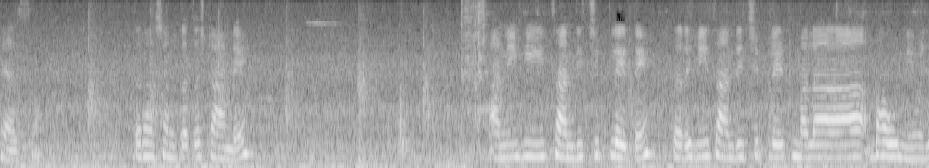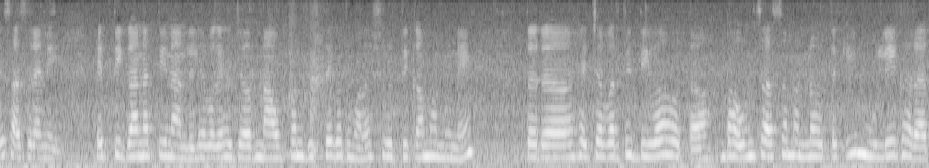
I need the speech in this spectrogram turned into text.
हे असं. तर हा शंखाचा स्टँड आहे. आणि ही चांदीची प्लेट आहे. तर ही चांदीची प्लेट मला भाऊनी म्हणजे सासऱ्याने हे तिघांना तीन आणलेले. बघा ह्याच्यावर नाव पण दिसते का तुम्हाला? श्रुतिका म्हणून आहे. तर ह्याच्यावरती दिवा होता. भाऊंचं असं म्हणणं होतं की मुली घरात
